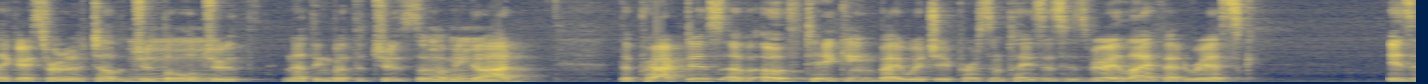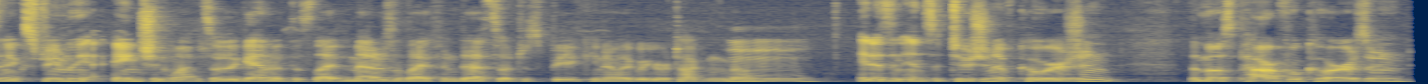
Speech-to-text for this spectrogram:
Like I swear to tell the truth, the whole mm. truth, nothing but the truth, so help me mm-hmm. God. The practice of oath taking by which a person places his very life at risk is an extremely ancient one. So again, with this li- matters of life and death, so to speak, you know, like what you were talking about. Mm-hmm. It is an institution of coercion, the most powerful coercion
